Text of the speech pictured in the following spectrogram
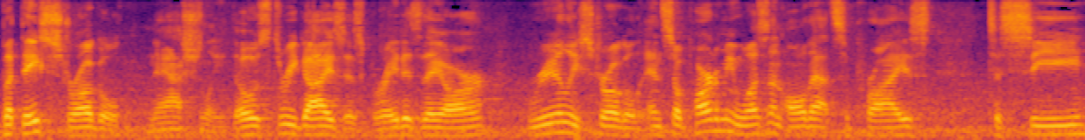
but they struggled nationally. Those three guys, as great as they are, really struggled. And so part of me wasn't all that surprised to see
